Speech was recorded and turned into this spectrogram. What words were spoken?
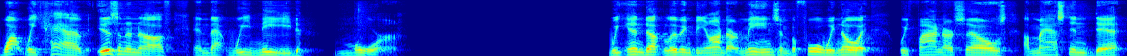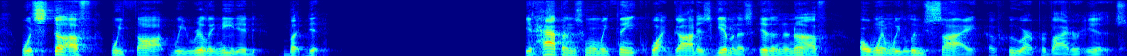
what we have isn't enough and that we need more. We end up living beyond our means, and before we know it, we find ourselves amassed in debt with stuff we thought we really needed but didn't. It happens when we think what God has given us isn't enough or when we lose sight of who our provider is.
